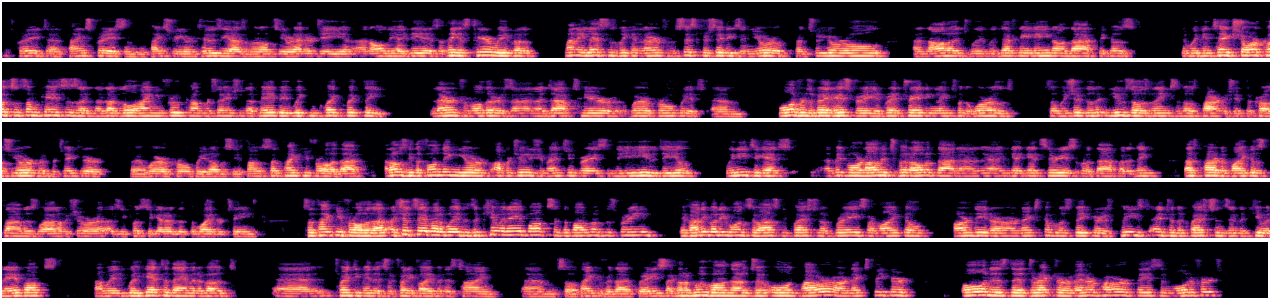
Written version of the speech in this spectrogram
That's great. Uh, thanks, Grace, and thanks for your enthusiasm and obviously your energy and, and all the ideas. I think it's clear we've uh, many lessons we can learn from sister cities in Europe, and through your role and knowledge, we will definitely lean on that because we can take shortcuts in some cases and, and that low-hanging fruit conversation that maybe we can quite quickly learn from others and adapt here where appropriate. Um, Waterford's a great history, a great trading links with the world. So we should use those links and those partnerships across Europe in particular, uh, where appropriate, obviously. So thank you for all of that. And obviously the funding, your opportunities you mentioned, Grace, and the EU deal, we need to get a bit more knowledge about all of that and, and get, get serious about that. But I think that's part of Michael's plan as well, I'm sure, as he puts together the, the wider team. So thank you for all of that. I should say, by the way, there's a Q&A box at the bottom of the screen. If anybody wants to ask a question of Grace or Michael, or indeed our, our next couple of speakers, please enter the questions in the Q&A box and we'll, we'll get to them in about uh, 20 minutes or 25 minutes time. Um, so thank you for that, Grace. I'm going to move on now to Owen Power, our next speaker. Owen is the director of Enerpower based in Waterford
